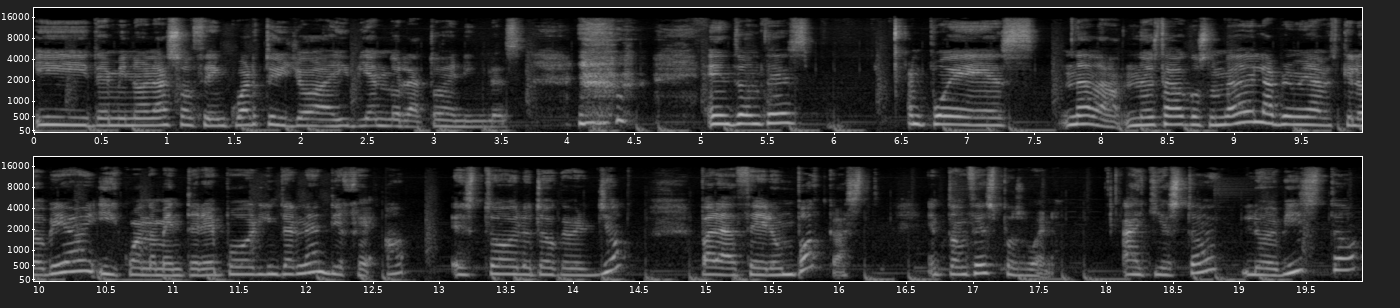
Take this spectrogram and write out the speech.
y terminó a las 11 y cuarto y yo ahí viéndola todo en inglés. Entonces, pues nada, no estaba acostumbrada, es la primera vez que lo veo y cuando me enteré por internet dije, ah, esto lo tengo que ver yo para hacer un podcast. Entonces, pues bueno, aquí estoy, lo he visto,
